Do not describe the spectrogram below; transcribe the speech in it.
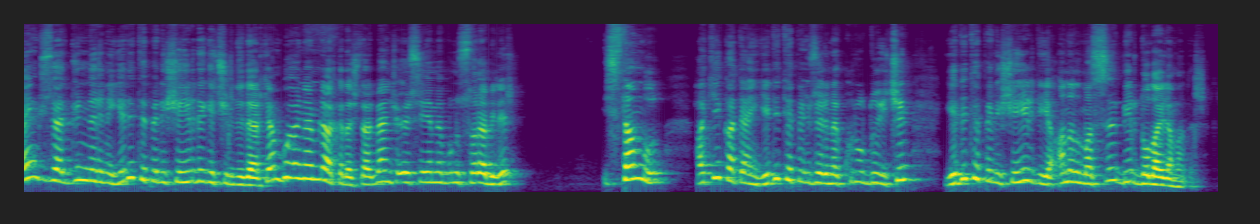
En güzel günlerini Yeditepe'li şehirde geçirdi derken bu önemli arkadaşlar. Bence ÖSYM bunu sorabilir. İstanbul hakikaten Yeditepe üzerine kurulduğu için Yeditepe'li şehir diye anılması bir dolaylamadır.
